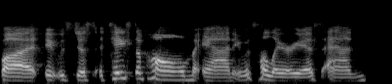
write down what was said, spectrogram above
but it was just a taste of home and it was hilarious. And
